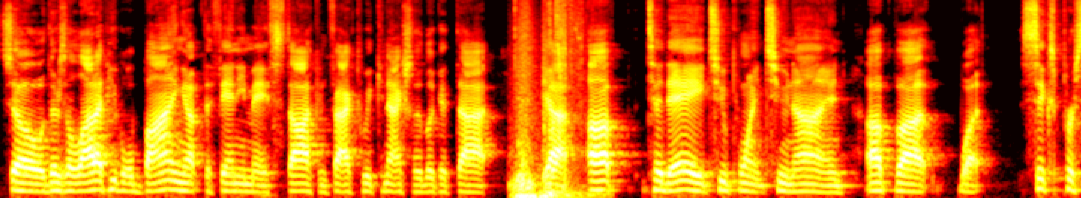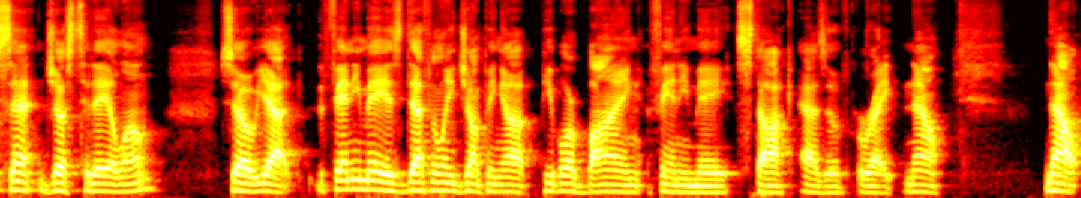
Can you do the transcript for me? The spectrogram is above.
So there's a lot of people buying up the Fannie Mae stock. In fact, we can actually look at that. Yeah, up today 2.29, up uh, what 6% just today alone. So yeah, the Fannie Mae is definitely jumping up. People are buying Fannie Mae stock as of right now. Now,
